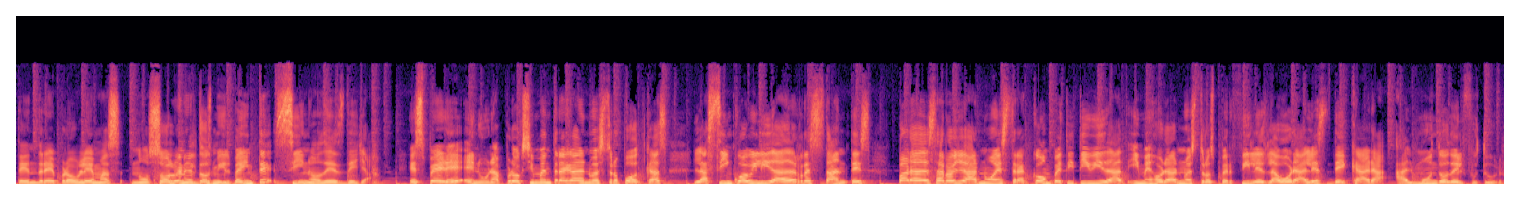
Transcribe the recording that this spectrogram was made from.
Tendré problemas no solo en el 2020, sino desde ya. Espere en una próxima entrega de nuestro podcast las cinco habilidades restantes para desarrollar nuestra competitividad y mejorar nuestros perfiles laborales de cara al mundo del futuro.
